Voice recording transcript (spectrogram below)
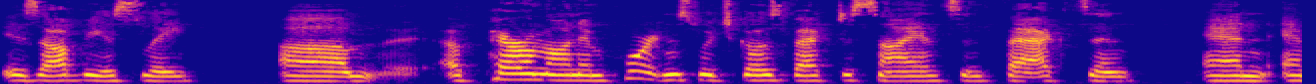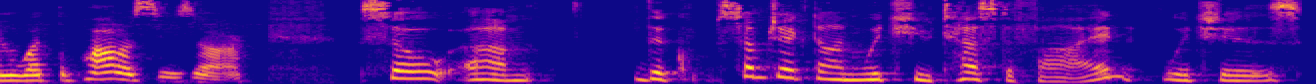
is obviously um, of paramount importance, which goes back to science and facts and and and what the policies are. So. Um, the subject on which you testified, which is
